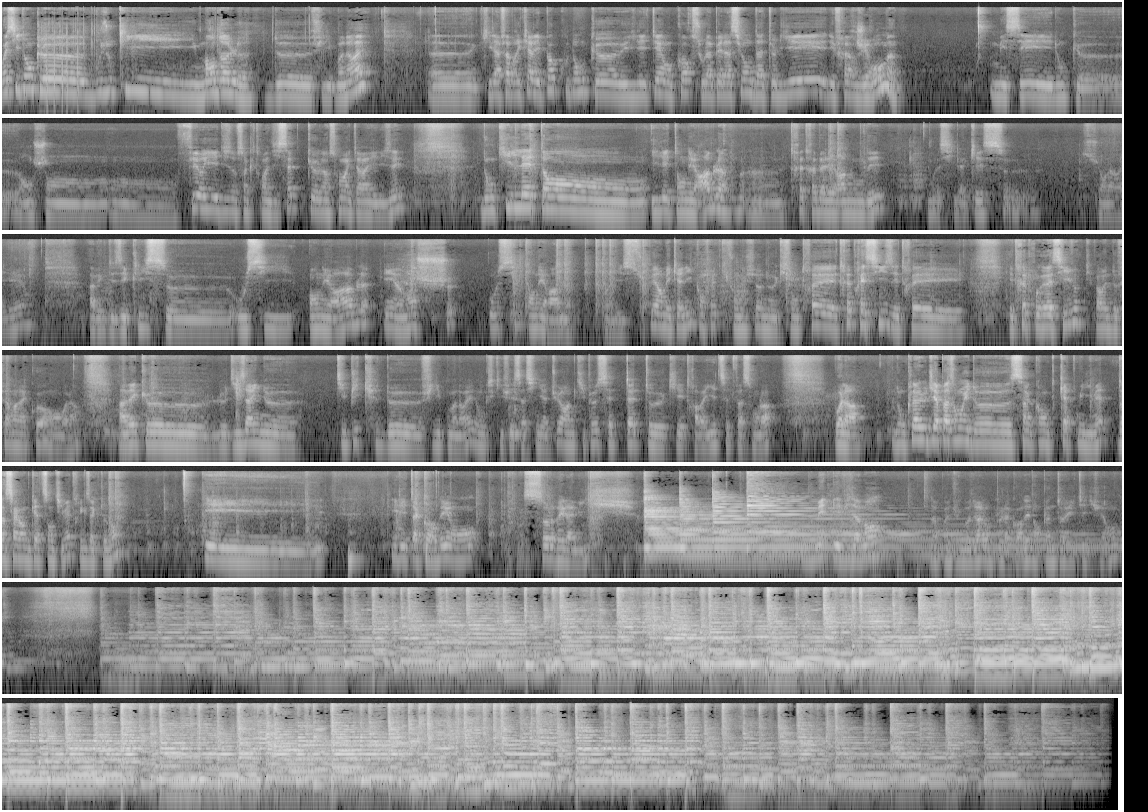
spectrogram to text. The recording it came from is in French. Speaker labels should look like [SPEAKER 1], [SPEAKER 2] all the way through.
[SPEAKER 1] Voici donc le bouzouki mandol de Philippe Monneret, euh, qu'il a fabriqué à l'époque où donc euh, il était encore sous l'appellation d'atelier des frères Jérôme. Mais c'est donc euh, en, février 1997 que l'instrument a été réalisé. Donc il est en, il est en érable, un très très bel érable ondé. Voici la caisse sur l'arrière avec des éclisses euh, aussi en érable et un manche aussi en érable. Des super mécaniques en fait qui fonctionnent, qui sont très, très précises et très, et très progressives, qui permettent de faire un accord voilà, avec euh, le design euh, typique de Philippe Monneret, donc ce qui fait sa signature un petit peu, cette tête qui est travaillée de cette façon-là. Voilà, donc là le diapason est de 54 mm, d'un 54 cm exactement et il est accordé en sol ré la mi. Mais évidemment, d'un point de vue modal, on peut l'accorder dans plein de tonalités différentes. Euh,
